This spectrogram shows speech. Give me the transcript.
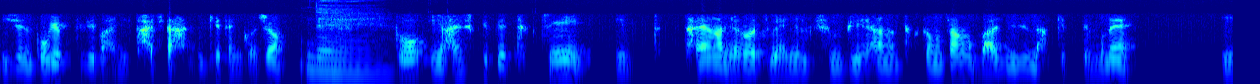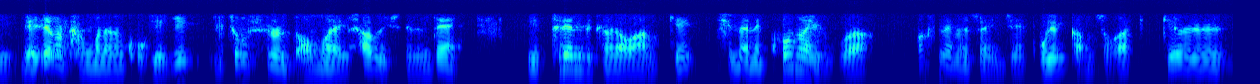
이제는 고객들이 많이 가지 않게 된 거죠. 네. 또 이 한식집의 특징이 이 다양한 여러 가지 메뉴를 준비해야 하는 특성상 마진이 낮기 때문에 이 매장을 방문하는 고객이 일정 수준을 넘어야 사업을 유지되는데 이 트렌드 변화와 함께 지난해 코로나19가 확산되면서 이제 고객 감소가 직결적인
